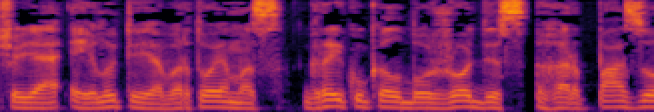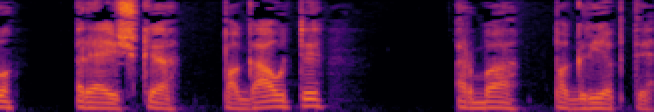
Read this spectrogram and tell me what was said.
Šioje eilutėje vartojamas graikų kalbos žodis harpazo reiškia pagauti arba pagriepti.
